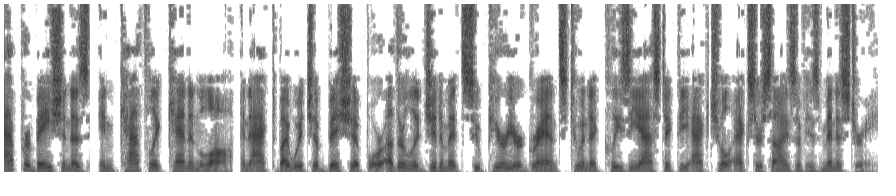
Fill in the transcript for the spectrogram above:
Approbation is, in Catholic canon law, an act by which a bishop or other legitimate superior grants to an ecclesiastic the actual exercise of his ministry.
